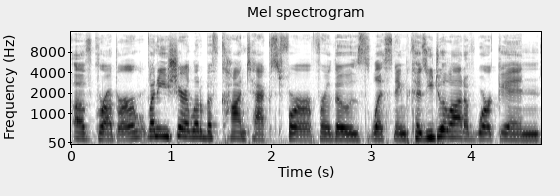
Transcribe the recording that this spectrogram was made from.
of GRUBBRR? Why don't you share a little bit of context for, for those listening? Because you do a lot of work in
